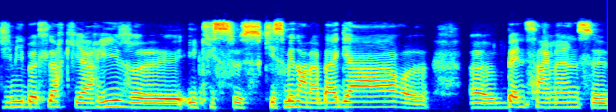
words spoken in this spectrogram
Jimmy Butler qui arrive euh, et qui se, qui se met dans la bagarre. ben Simons,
